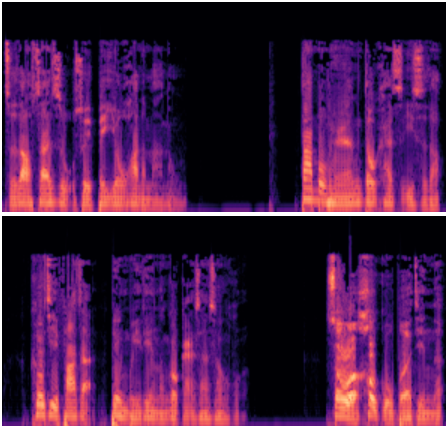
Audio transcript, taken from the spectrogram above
直到三十五岁被优化的码农。大部分人都开始意识到，科技发展并不一定能够改善生活。说我厚古薄今的，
